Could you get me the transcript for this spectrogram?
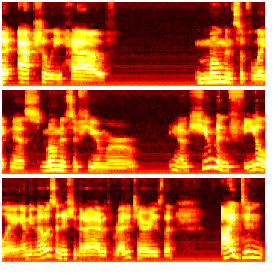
that actually have moments of lightness moments of humor you know human feeling. I mean that was an issue that i had with hereditary is that i didn't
